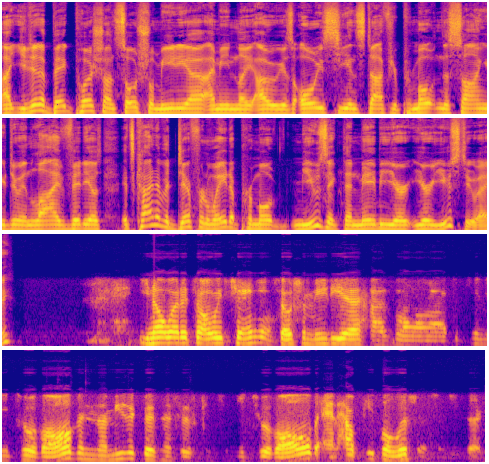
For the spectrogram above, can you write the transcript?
Uh, you did a big push on social media. I mean, like I was always seeing stuff. You're promoting the song. You're doing live videos. It's kind of a different way to promote music than maybe you're you're used to, eh? You know what? It's always changing. Social media has uh, continued to evolve, and the music business has continued to evolve, and how people listen to music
